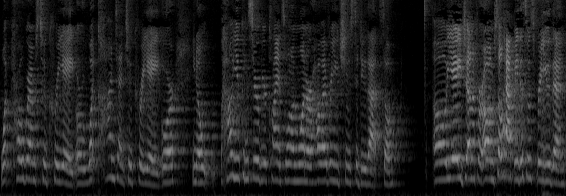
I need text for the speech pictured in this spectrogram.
what programs to create or what content to create or, you know, how you can serve your clients one on one or however you choose to do that. So, oh, yay, Jennifer. Oh, I'm so happy this was for you then.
